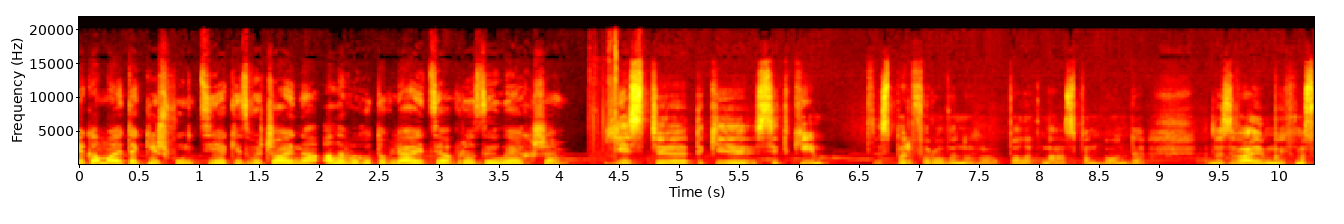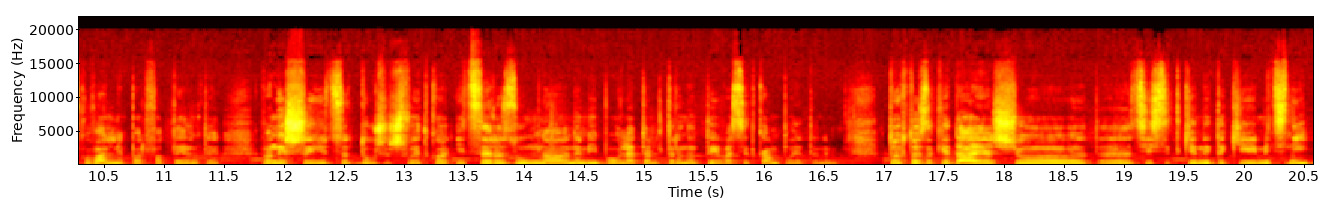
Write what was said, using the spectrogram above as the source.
яка має такі ж функції, як і звичайна, але виготовляється в рази легше. Є е, такі сітки з перфорованого полотна панбонда, називаємо їх маскувальні перфотенти. Вони шиються дуже швидко, і це розумна, на мій погляд, альтернатива сіткам плетеним. Той, хто закидає, що е, ці сітки не такі міцні.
